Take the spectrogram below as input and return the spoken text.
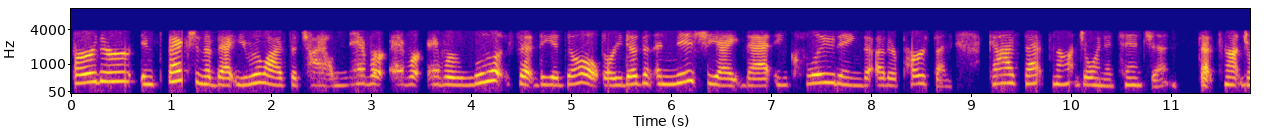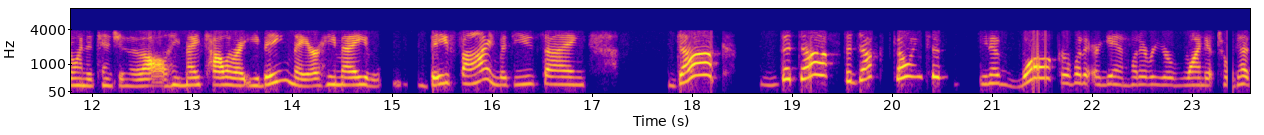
further inspection of that, you realize the child never, ever, ever looks at the adult or he doesn't initiate that, including the other person. Guys, that's not joint attention. That's not joint attention at all. He may tolerate you being there. He may be fine with you saying, Duck, the duck, the duck's going to, you know, walk or whatever. Again, whatever your wind up toy does.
